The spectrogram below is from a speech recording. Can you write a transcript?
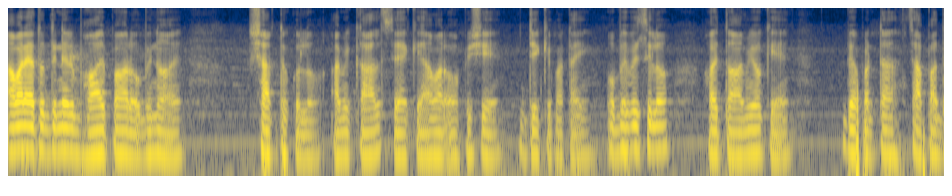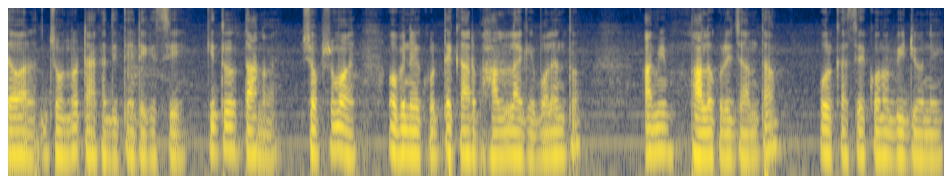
আমার এতদিনের ভয় পাওয়ার অভিনয় সার্থক হলো। আমি কাল শ্রেয়াকে আমার অফিসে ডেকে পাঠাই। ও ভেবেছিল হয়তো আমি ওকে ব্যাপারটা চাপা দেওয়ার জন্য টাকা দিতে ডেকেছি, কিন্তু তা নয়। সবসময় অভিনয় করতে কার ভালো লাগে বলেন তো? আমি ভালো করে জানতাম, ওর কাছে কোনো ভিডিও নেই।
